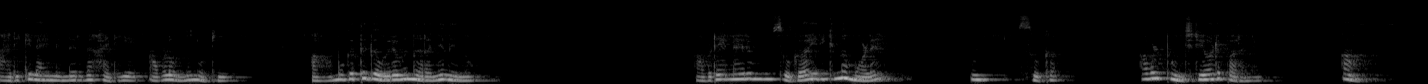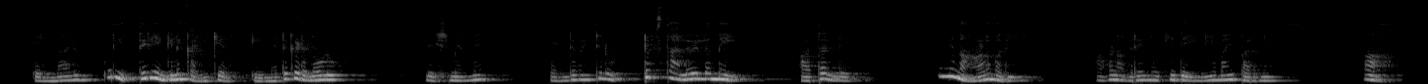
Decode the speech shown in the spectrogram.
അരികിലായി നിന്നിരുന്ന ഹരിയെ അവൾ ഒന്ന് നോക്കി. ആ മുഖത്ത് ഗൗരവം നിറഞ്ഞു നിന്നു. അവിടെ എല്ലാവരും സുഖമായിരിക്കുന്നു മോളെ? സുഖം അവൾ പുഞ്ചിരിയോടെ പറഞ്ഞു. ആ എന്നാലും ഒരു ഇത്തിരിയെങ്കിലും കഴിക്കുക എന്നിട്ട് കിടന്നോളൂ. ലക്ഷ്മിയമ്മേ എന്റെ വയറ്റിൽ ഒട്ടും സ്ഥലമില്ലെന്നേ. അതല്ലേ. ഇനി നാളെ മതി. അവൾ അവരെ നോക്കി ദയനീയമായി പറഞ്ഞു. ആ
